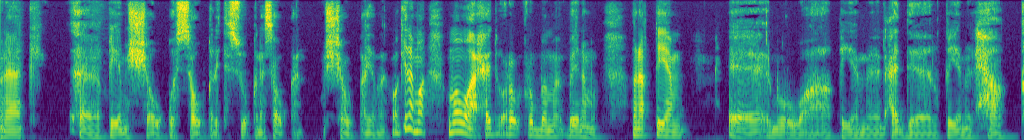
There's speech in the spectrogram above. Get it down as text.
هناك آه، قيم الشوق والسوق التي تسوقنا سوقا والشوق أيضا، وكلاهما هما واحد وربما بينهم هناك قيم آه، المروءة، قيم العدل، قيم الحق،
